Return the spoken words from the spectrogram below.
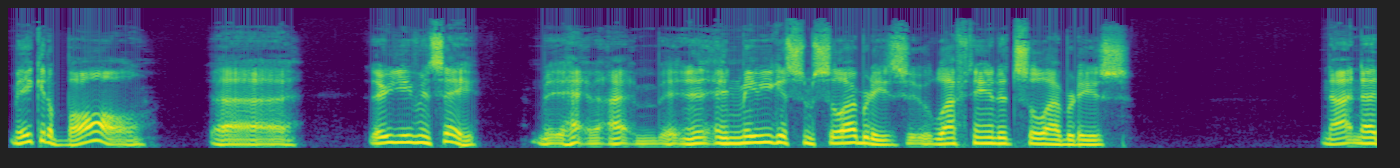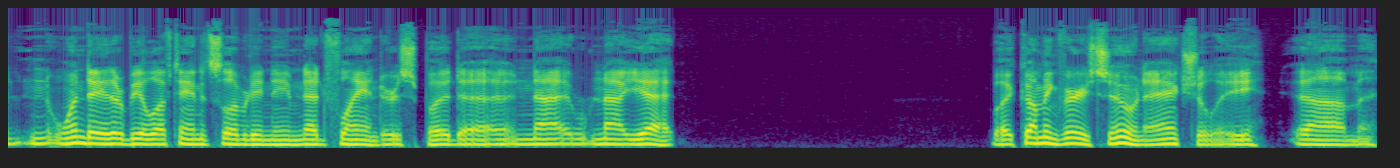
make it a ball. Uh, there you even say, and maybe you get some celebrities, left-handed celebrities. Not Ned. One day there'll be a left-handed celebrity named Ned Flanders, but uh, not not yet. But coming very soon, actually. Um,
